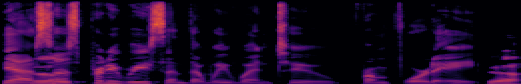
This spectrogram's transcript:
Yeah, Yeah. so it's pretty recent that we went to from four to eight. yeah.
